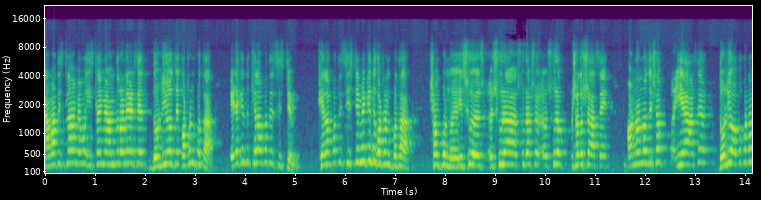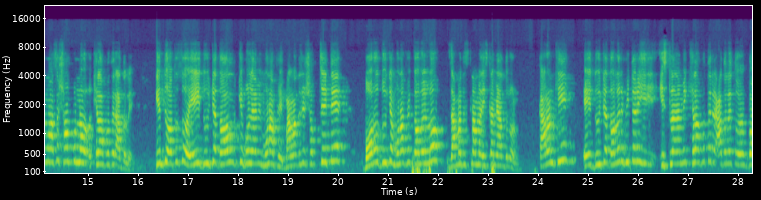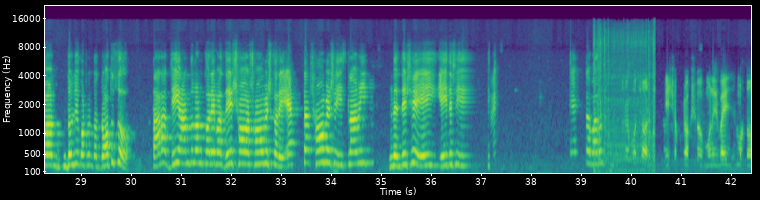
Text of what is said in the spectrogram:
জামাত ইসলাম এবং ইসলামী আন্দোলনের যে দলীয় যে গঠন প্রথা, এটা কিন্তু খেলাফতের সিস্টেম খেলাফতের সিস্টেমে কিন্তু গঠন প্রথা সম্পূর্ণ। এই সুরা সুরা সুরা সদস্য আছে, অন্যান্য যেসব ইয়ে আছে, দলীয় অবকাঠামো আছে, সম্পূর্ণ খেলাফতের আদলে। কিন্তু অথচ এই দুইটা দলকে বলে আমি মোনাফেক। বাংলাদেশের সবচেয়ে বড় দুইটা মোনাফেক দল হলো জামাত ইসলাম আর ইসলামী আন্দোলন। কারণ কি? এই দুইটা দলের ভিতরে ইসলামিক খেলাফতের আদলে দলীয় গঠনতন্ত্র। অথচ তারা যে আন্দোলন করে বা যে সমাবেশ করে, একটা সমাবেশে ইসলামী দেশে এই এই দেশে এইসব টক শো, মনির ভাই মতো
